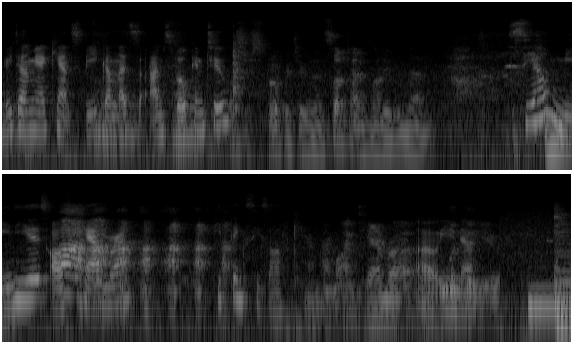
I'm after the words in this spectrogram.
Are you telling me I can't speak unless I'm spoken to? Unless you're spoken to, and then sometimes not even then. See how mean he is off camera? He thinks he's off camera. I'm on camera. Oh, you Look know.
